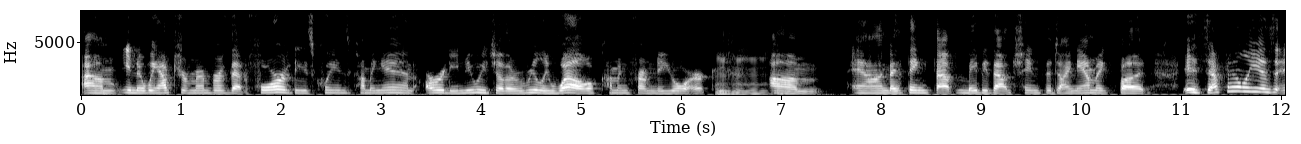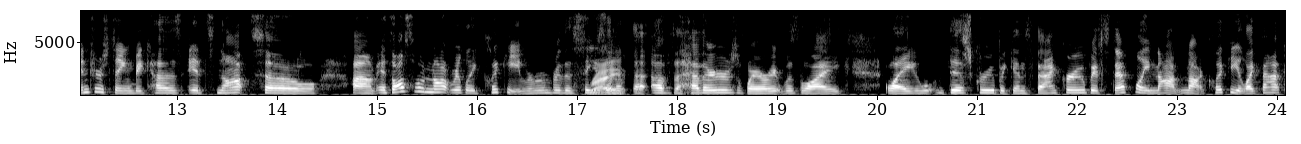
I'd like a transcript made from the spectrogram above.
Um, you know, we have to remember that four of these queens coming in already knew each other really well, coming from New York. hmm Um, and I think that maybe that changed the dynamic, but it definitely is interesting because it's not so. Um, it's also not really clicky. Remember the season Right. of the of the Heather's where it was like like this group against that group. It's definitely not not clicky like that.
